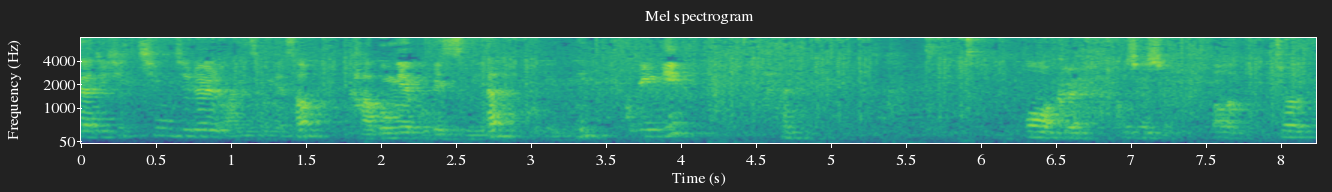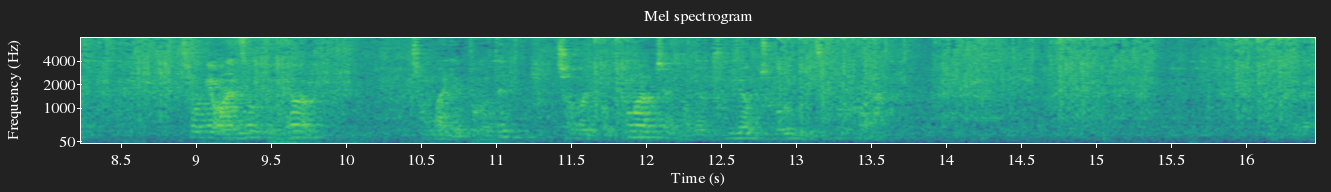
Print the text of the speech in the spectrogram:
내일까지 식침지를 완성해서 가공해 보겠습니다. 고객님. 고객님 어, 그래. 고생했어. 어, 저, 저게 완성되면 정말 예쁘거든? 저걸 입고 통합장 가면 분명 좋은 게 있을 거야. 그래.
